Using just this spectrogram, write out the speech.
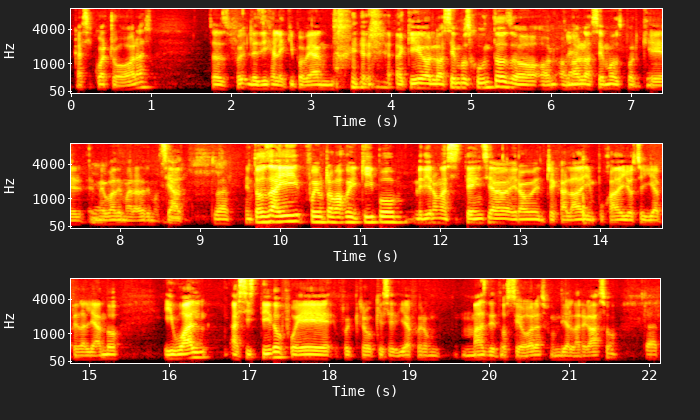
casi cuatro horas. Entonces fue- les dije al equipo, vean, aquí o lo hacemos juntos o, o- o no lo hacemos porque me va a demorar demasiado. Claro. Entonces ahí fue un trabajo de equipo, me dieron asistencia, era entre jalada y empujada y yo seguía pedaleando. Igual asistido fue, fue creo que ese día fueron más de 12 horas, fue un día largazo. Claro.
